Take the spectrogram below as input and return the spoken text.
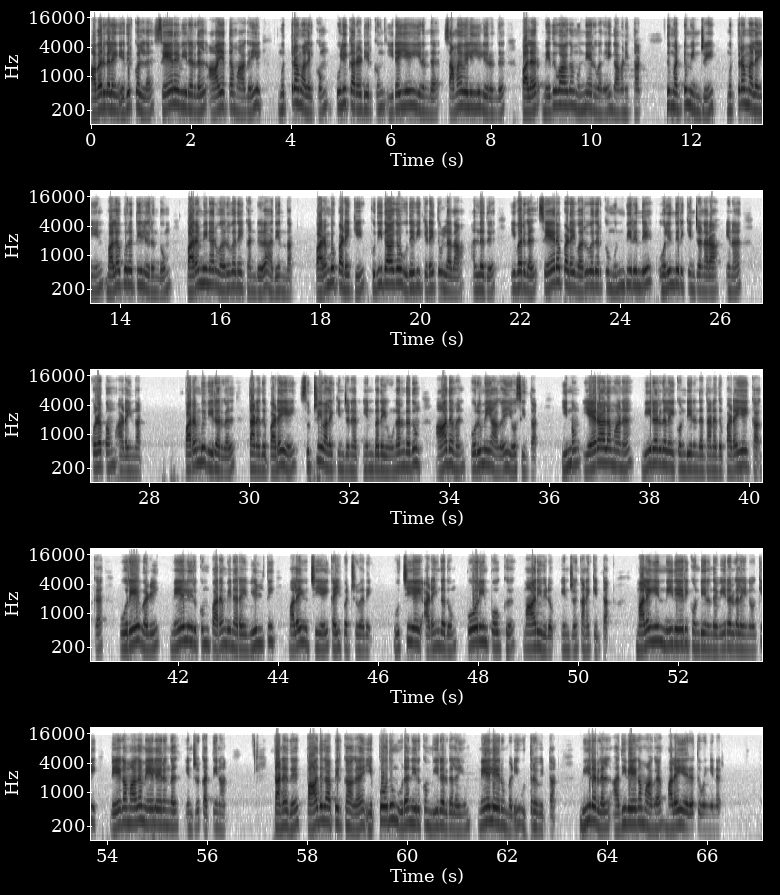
அவர்களை எதிர்கொள்ள சேர வீரர்கள் ஆயத்தமாகையில் முத்திரமலைக்கும் புலிகரடிற்கும் இடையே இருந்த சமவெளியில் இருந்து பலர் மெதுவாக முன்னேறுவதை கவனித்தான். இது மட்டுமின்றி முத்திரமலையின் வலப்புறத்திலிருந்தும் பரம்பினர் வருவதைக் கண்டு அதிர்ந்தான். பரம்பு படைக்கு புதிதாக உதவி கிடைத்துள்ளதா? அல்லது இவர்கள் சேரப்படை வருவதற்கு முன்பிருந்தே ஒளிந்திருக்கின்றனரா? என குழப்பம் அடைந்தான். பரம்பு வீரர்கள் தனது படையை சுற்றி வளைக்கின்றனர் என்பதை உணர்ந்ததும் ஆதவன் பொறுமையாக யோசித்தான். இன்னும் ஏராளமான வீரர்களை கொண்டிருந்த தனது படையை காக்க ஒரே வழி மேலிருக்கும் பரம்பினரை வீழ்த்தி மலை உச்சியை கைப்பற்றுவதே. உச்சியை அடைந்ததும் போரின் போக்கு மாறிவிடும் என்று கணக்கிட்டான். மலையின் மீதேறி கொண்டிருந்த வீரர்களை நோக்கி வேகமாக மேலேறுங்கள் என்று கத்தினான். தனது பாதுகாப்பிற்காக எப்போதும் உடன் இருக்கும் வீரர்களையும் மேலேறும்படி உத்தரவிட்டான். வீரர்கள் அதிவேகமாக மலையேற துவங்கினர்.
